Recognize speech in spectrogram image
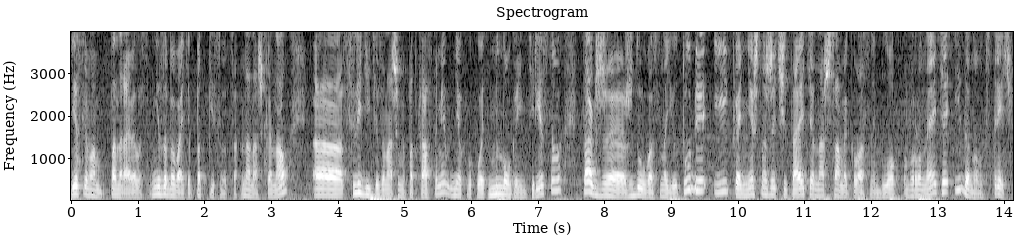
Если вам понравилось, не забывайте подписываться на наш канал, э, следите за нашими подкастами, в них выходит много интересного. Также жду вас на ютубе и, конечно же, читайте наш самый классный блог в Рунете и до новых встреч!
